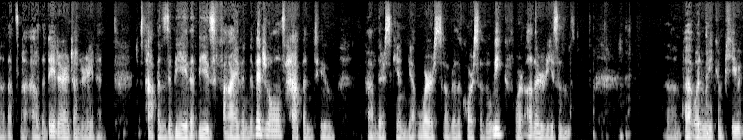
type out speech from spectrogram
uh, that's not how the data are generated. Just happens to be that these five individuals happen to have their skin get worse over the course of a week for other reasons. Um, but when we compute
